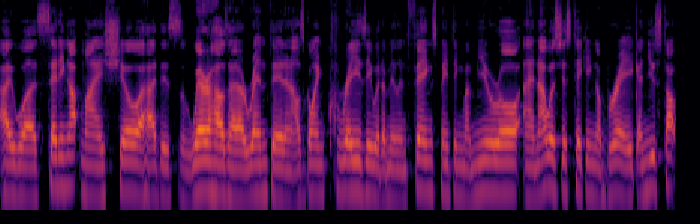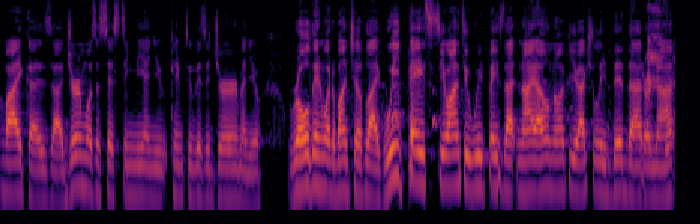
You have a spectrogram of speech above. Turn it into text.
I was setting up my show. I had this warehouse that I rented, and I was going crazy with a million things, painting my mural. And I was just taking a break. And you stopped by because uh, Germ was assisting me, and you came to visit Germ, and you rolled in with a bunch of like wheat pastes. You wanted to wheat paste that night. I don't know if you actually did that or not.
